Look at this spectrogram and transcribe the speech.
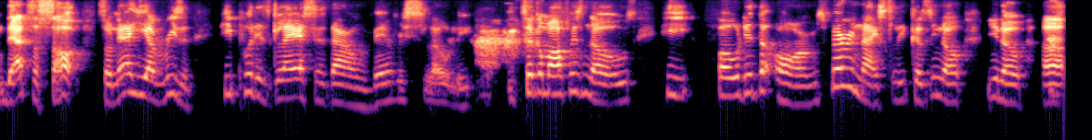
That's assault. So now he have a reason. He put his glasses down very slowly. He took them off his nose. He folded the arms very nicely because you know you know uh,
